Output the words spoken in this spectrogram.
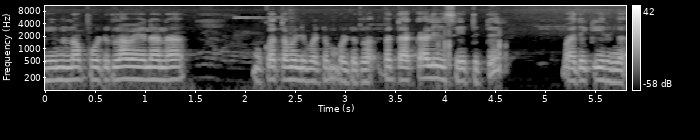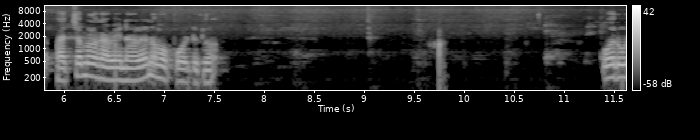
வேணும்னா போட்டுக்கலாம் வேணான்னா கொத்தமல்லி மட்டும் போட்டுக்கலாம். இப்போ தக்காளியை சேர்த்துட்டு வதக்கிடுங்க பச்சை மிளகா வேணாலும் நம்ம போட்டுக்கலாம். ஒரு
